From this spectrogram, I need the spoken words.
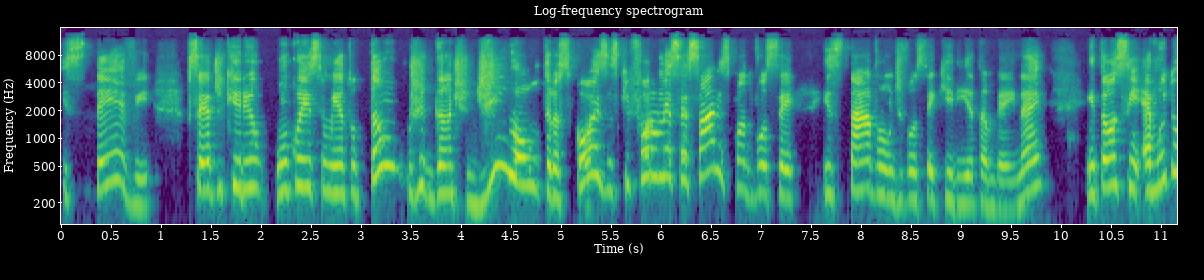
esteve, você adquiriu um conhecimento tão gigante de outras coisas que foram necessárias quando você estava onde você queria também, né? Então, assim, é muito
